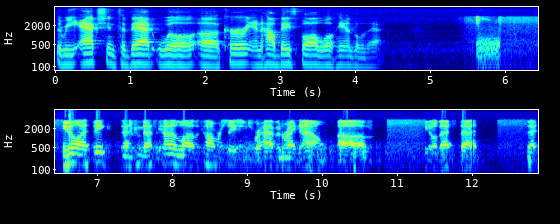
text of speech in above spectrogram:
the reaction to that will uh, occur and how baseball will handle that? You know, I think that, that's kind of a lot of the conversations we're having right now. Um, you know, that's that that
